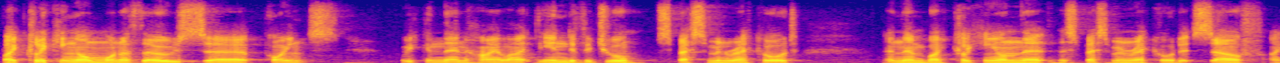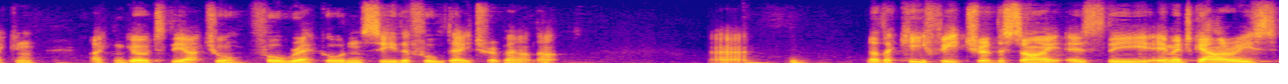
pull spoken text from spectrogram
By clicking on one of those uh, points, we can then highlight the individual specimen record, and then by clicking on the, the specimen record itself, I can I can go to the actual full record and see the full data about that. Uh, another key feature of the site is the image galleries.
